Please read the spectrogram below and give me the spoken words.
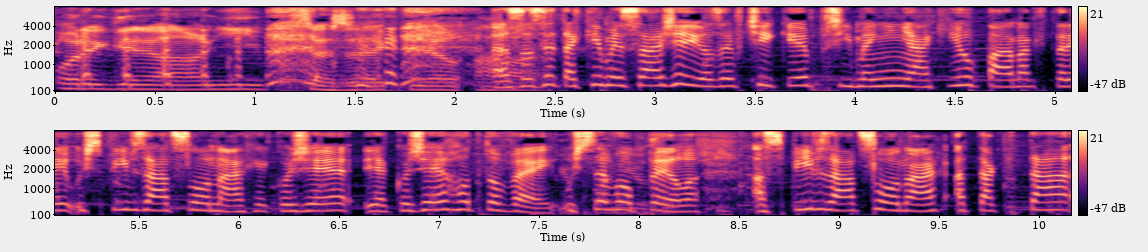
originální přeřek měl. A... Já jsem si taky myslela, že Josefčík je příjmení nějakého pána, který už spí v záclonách, jakože, jakože je hotový, už se opil a spí v záclonách a tak ta,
